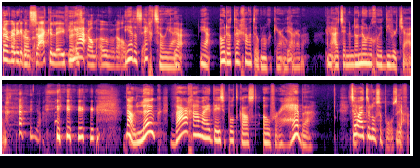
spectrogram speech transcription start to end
Daar ben ook ik in ook. het zakenleven, Ja. het kan overal. Ja, dat is echt zo, ja. Ja. Ja. Oh, dat, daar gaan we het ook nog een keer over Ja. hebben. Een uitzending, dan nodigen we het diewertje uit. ja. nou, leuk. Waar gaan wij het deze podcast over hebben? Zo Ja. uit de losse pols Ja. even.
